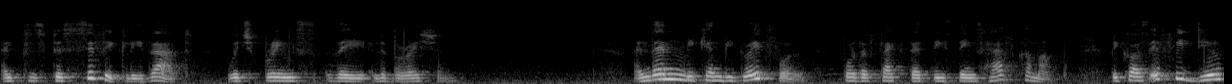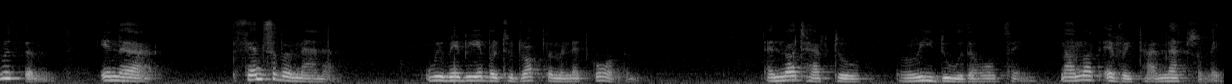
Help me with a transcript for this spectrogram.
And specifically that which brings the liberation. And then we can be grateful for the fact that these things have come up. Because if we deal with them in a sensible manner, we may be able to drop them and let go of them. And not have to redo the whole thing. Now, not every time, naturally.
